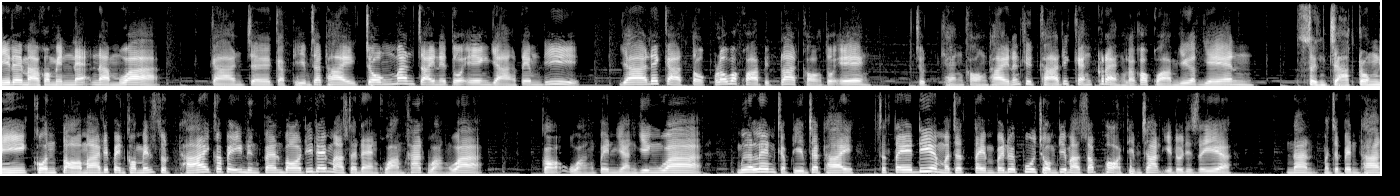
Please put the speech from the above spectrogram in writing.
นี่ได้มาคอมเมนต์แนะนำว่า การเจอกับทีมชาติไทยจงมั่นใจในตัวเองอย่างเต็มที่ อย่าได้กาดตกเพราะว่าความผิดพลาดของตัวเอง จุดแข็งของไทยนั้นคือขาที่แข็งแกร่งแล้วก็ความเยือกเย็น ซึ่งจากตรงนี้คนต่อมาที่เป็นคอมเมนต์สุดท้ายก็เป็นอีกหนึ่งแฟนบอลที่ได้มาแสดงความคาดหวังว่า ก็หวังเป็นอย่างยิ่งว่าเมื่อเล่นกับทีมชาติไทย สเตเดียมมันจะเต็มไปด้วยผู้ชมที่มาซัพพอร์ตทีมชาติอินโดนีเซีย นั่นมันจะเป็นทาง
